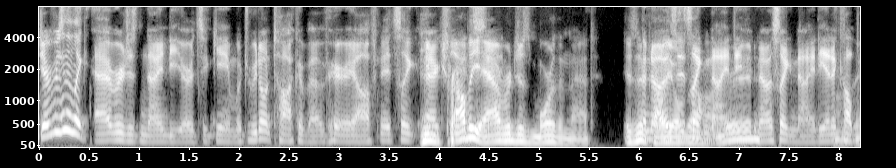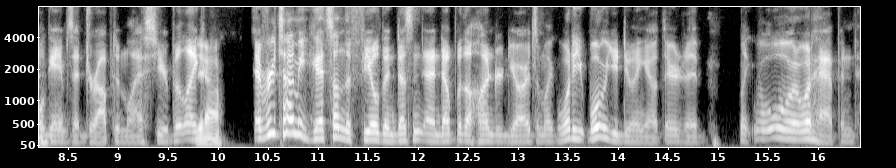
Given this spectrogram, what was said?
Jefferson like averages 90 yards a game, which we don't talk about very often. It's like He actually probably insane. averages more than that. Isn't it No, it's, it's over like 90. No, it's like 90. He had a couple really? games that dropped him last year, but like yeah. every time he gets on the field and doesn't end up with 100 yards, I'm like, what are you what were you doing out there today? Like what, what, what happened?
